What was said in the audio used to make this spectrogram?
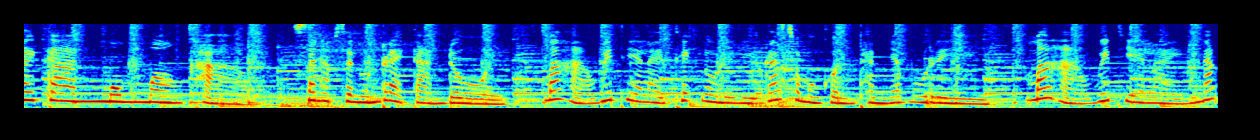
รายการมุมมองข่าว สนับสนุนรายการโดย มหาวิทยาลัยเทคโนโลยีราชมงคลธัญบุรี มหาวิทยาลัยนัก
